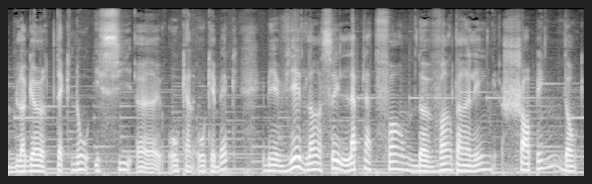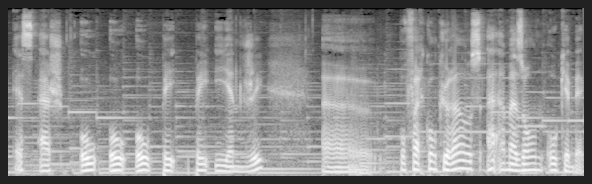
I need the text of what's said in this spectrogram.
blogueur techno ici euh, au, Québec, eh vient de lancer la plateforme de vente en ligne Shopping, donc S-H-O-O-O-P-P-I-N-G, euh, pour faire concurrence à Amazon au Québec.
